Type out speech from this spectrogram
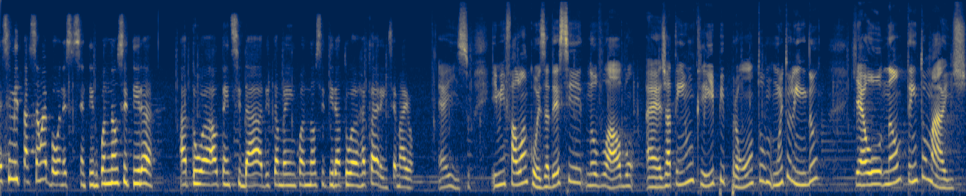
essa imitação é boa nesse sentido, quando não se tira a tua autenticidade e também quando não se tira a tua referência maior. É isso. E me fala uma coisa, desse novo álbum, é, já tem um clipe pronto, muito lindo, que é o Não Tento Mais.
